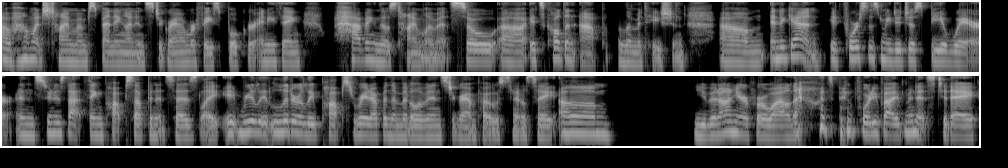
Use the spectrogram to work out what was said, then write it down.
of how much time I'm spending on Instagram or Facebook or anything, having those time limits. So uh, it's called an app limitation. Um, and again, it forces me to just be aware. And as soon as that thing pops up and it says, like, it really it literally pops right up in the middle of an Instagram post and it'll say, um, You've been on here for a while now. It's been 45 minutes today.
